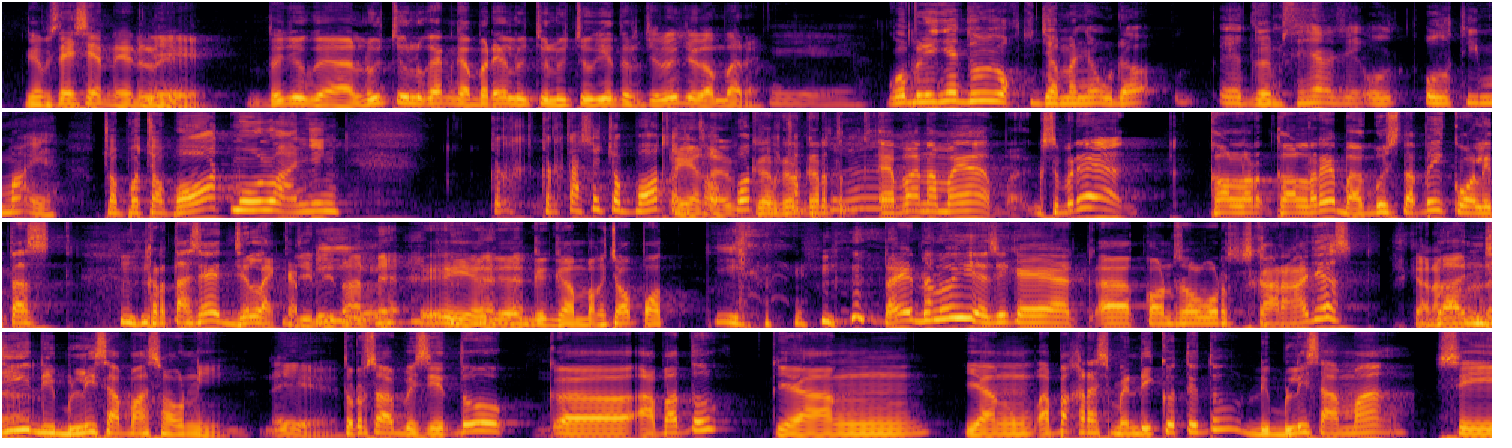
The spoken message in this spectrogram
Game Station ya dulu. Iya. Ya. Itu juga lucu lu kan gambarnya lucu-lucu gitu. Lucu-lucu gambarnya. Iya. Gue belinya dulu waktu zamannya udah eh, game station sih Ul- Ultima ya. Copot-copot mulu anjing. Ker- Kertasnya copot, Iya, copot, copot. ker- apa namanya? Sebenarnya color colornya bagus tapi kualitas kertasnya jelek kan. Jilitannya. iya, g- g- gampang copot. Iya. Tapi dulu ya sih kayak eh, konsol wars sekarang aja Sekarang Banji udah. dibeli sama Sony. Iya. Terus habis itu ke apa tuh yang yang apa Crash Bandicoot itu dibeli sama si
